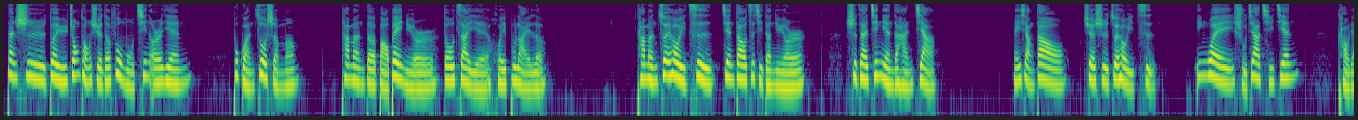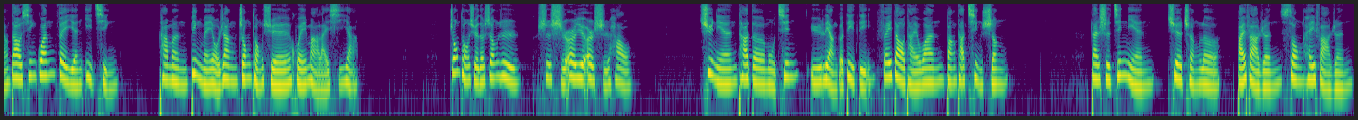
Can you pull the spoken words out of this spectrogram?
但是对于钟同学的父母亲而言，不管做什么，他们的宝贝女儿都再也回不来了。他们最后一次见到自己的女儿，是在今年的寒假。没想到却是最后一次，因为暑假期间考量到新冠肺炎疫情，他们并没有让钟同学回马来西亚。钟同学的生日是十二月二十号。去年他的母亲与两个弟弟飞到台湾帮他庆生，但是今年。却成了白发人送黑发人。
